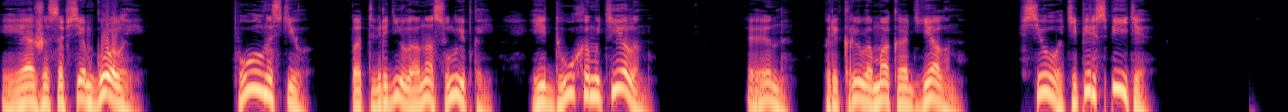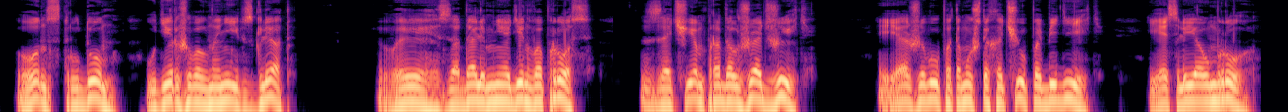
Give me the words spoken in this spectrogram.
я же совсем голый!» полностью, подтвердила она с улыбкой, и духом, и телом. Энн прикрыла Мака одеялом. Все, теперь спите. Он с трудом удерживал на ней взгляд. Вы задали мне один вопрос. Зачем продолжать жить? Я живу, потому что хочу победить. Если я умру,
